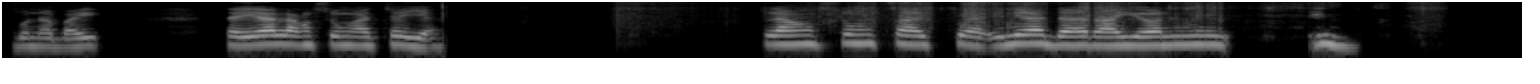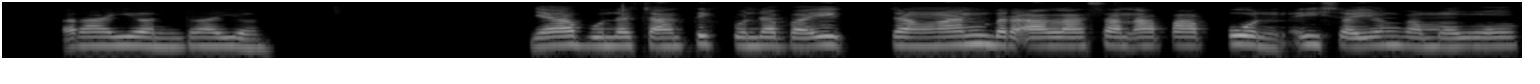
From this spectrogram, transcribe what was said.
Bunda baik. Saya langsung aja ya. Langsung saja. Ini ada rayon rayon, rayon. Ya, Bunda cantik, Bunda baik. Jangan beralasan apa pun. Ih, saya nggak mau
